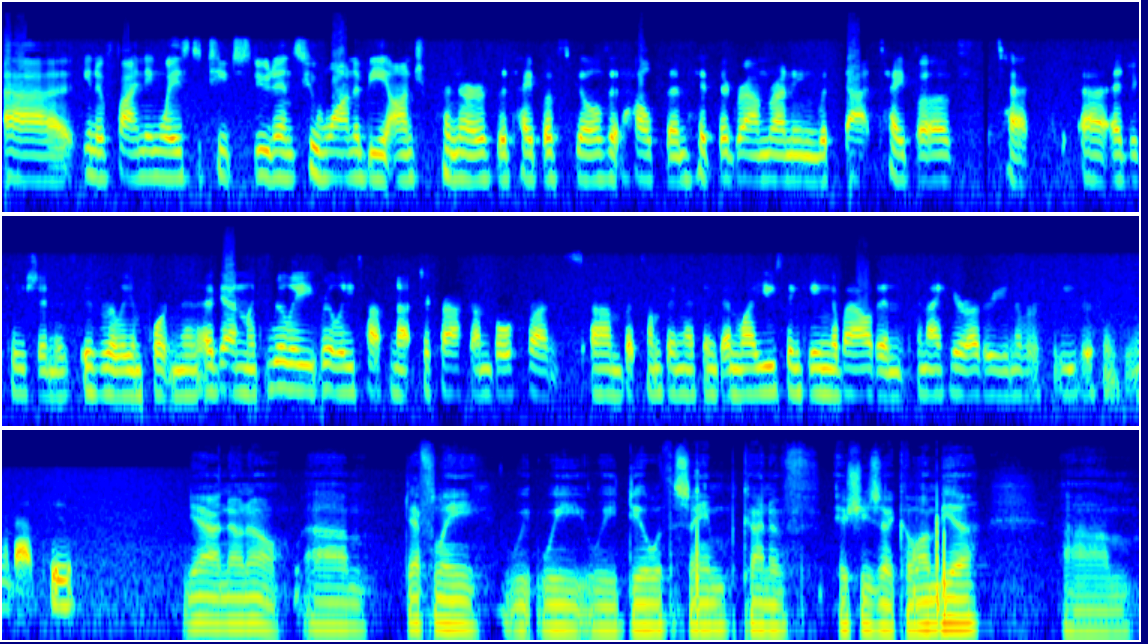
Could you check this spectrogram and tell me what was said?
uh, you know, finding ways to teach students who want to be entrepreneurs the type of skills that help them hit the ground running with that type of uh, education is, is really important. And again, like really, really tough nut to crack on both fronts, um, but something I think NYU thinking about and, and I hear other universities are thinking about too. Yeah, no, no. Um, definitely, we, we, we deal with the same kind of issues at Columbia. Um,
